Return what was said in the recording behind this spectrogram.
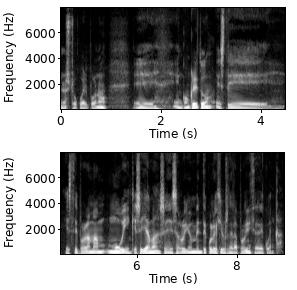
nuestro cuerpo, ¿no? Eh, en concreto, este este programa MOVI, que se llama, se desarrolló en 20 colegios de la provincia de Cuenca.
